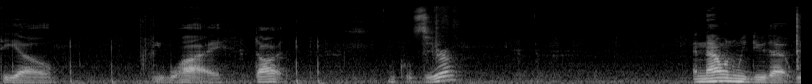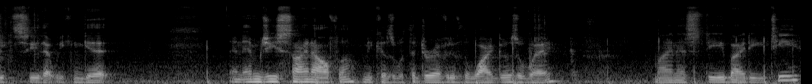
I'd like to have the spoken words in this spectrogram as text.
dl dy dot equals zero. And now when we do that, we see that we can get an mg sine alpha, because with the derivative the y goes away, minus d by dt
